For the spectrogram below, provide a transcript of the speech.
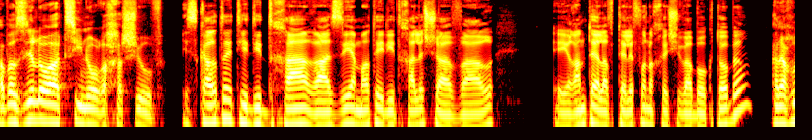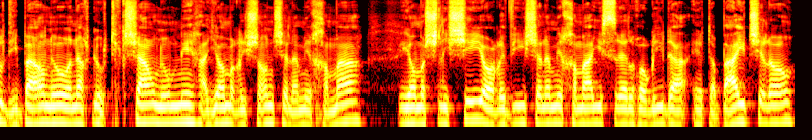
אבל זה לא הצינור החשוב. הזכרת את ידידך רזי, אמרת ידידך לשעבר, הרמת אליו טלפון אחרי 7 באוקטובר? אנחנו דיברנו, אנחנו תקשרנו מהיום הראשון של המלחמה. ביום השלישי או הרביעי של המלחמה ישראל הורידה את הבית שלו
